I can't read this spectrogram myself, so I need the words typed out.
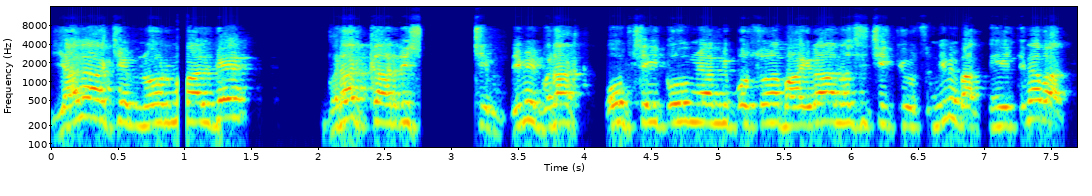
yan hakem normalde bırak kardeşim değil mi? Bırak. Offside olmayan bir pozisyona bayrağı nasıl çekiyorsun değil mi? Bak niyetine bak.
